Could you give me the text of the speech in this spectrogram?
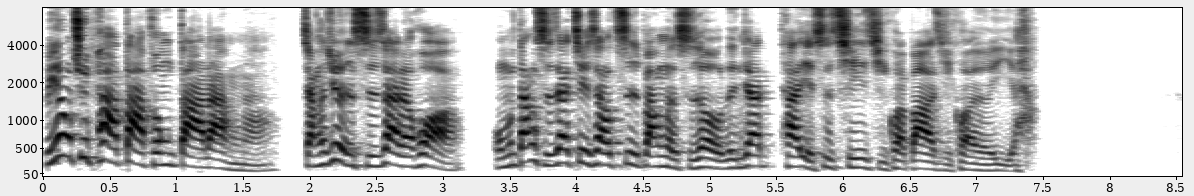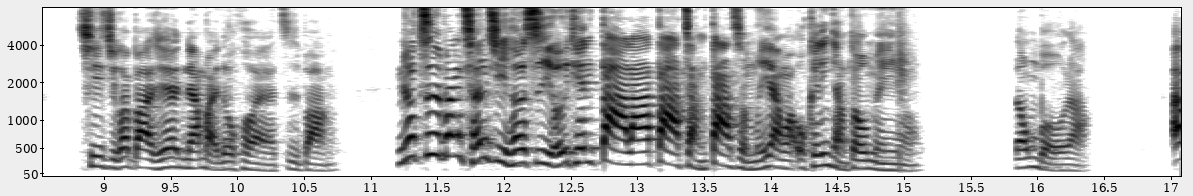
不用去怕大风大浪啊。讲一句很实在的话，我们当时在介绍智邦的时候，人家他也是七十几块、八十几块而已啊。七十几块、八十几块、两百多块啊，智邦。你说智邦曾几何时有一天大拉大涨大怎么样吗？我跟你讲都没有，都没啦。啊，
